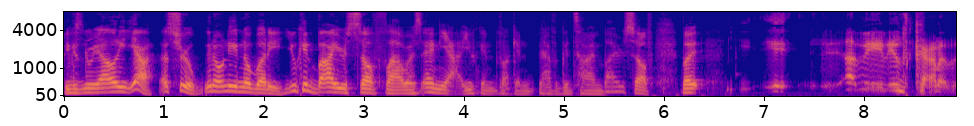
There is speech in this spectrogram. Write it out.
because in reality, yeah, that's true. You don't need nobody. You can buy yourself flowers and yeah, you can fucking have a good time by yourself. But it, I mean, it's kind of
